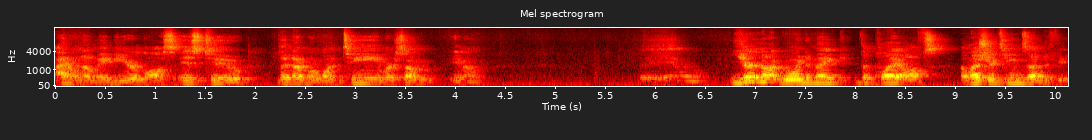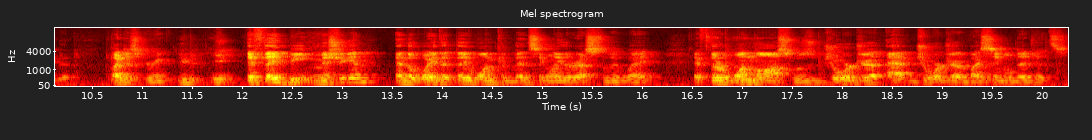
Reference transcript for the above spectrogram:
I don't know, maybe your loss is to the number one team or some, you know, you're not going to make the playoffs unless your team's undefeated. I disagree You, you if they beat Michigan and the way that they won convincingly the rest of the way, if their one loss was Georgia at Georgia by single digits,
